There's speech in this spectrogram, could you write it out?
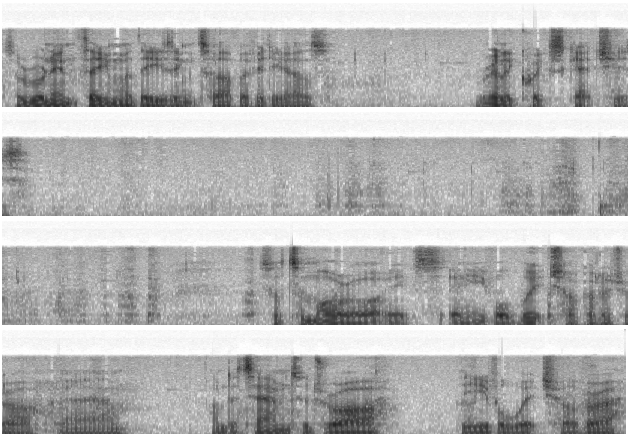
It's a running theme with these Inktober videos. Really quick sketches. So tomorrow it's an evil witch I've got to draw. Um, I'm determined to draw the evil witch over a,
